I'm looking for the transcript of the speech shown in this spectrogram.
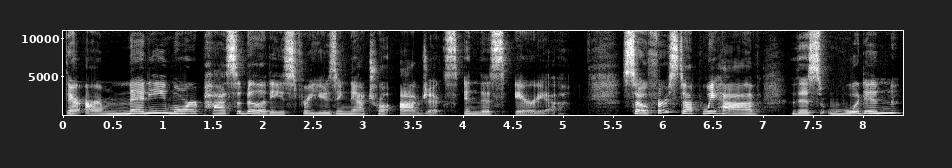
There are many more possibilities for using natural objects in this area. So first up, we have this wooden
